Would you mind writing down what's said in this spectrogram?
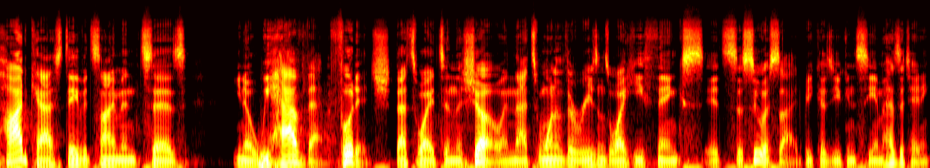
podcast, David Simon says, you know, we have that footage. That's why it's in the show. And that's one of the reasons why he thinks it's a suicide because you can see him hesitating.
